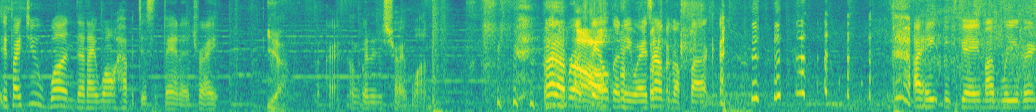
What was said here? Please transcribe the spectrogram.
If I do one, then I won't have a disadvantage, right? Yeah. Okay, I'm gonna just try one. Whatever, I oh. failed anyways. I don't give a fuck. I hate this game. I'm leaving.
